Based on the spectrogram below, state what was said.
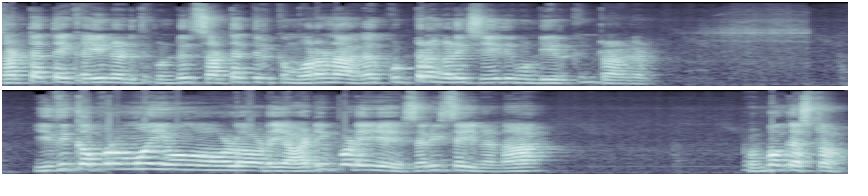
சட்டத்தை கையில் எடுத்துக்கொண்டு சட்டத்திற்கு முரணாக குற்றங்களை செய்து கொண்டிருக்கின்றார்கள். இதுக்கப்புறமும் இவங்களுடைய அடிப்படையை சரி செய்யலைன்னா ரொம்ப கஷ்டம்.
